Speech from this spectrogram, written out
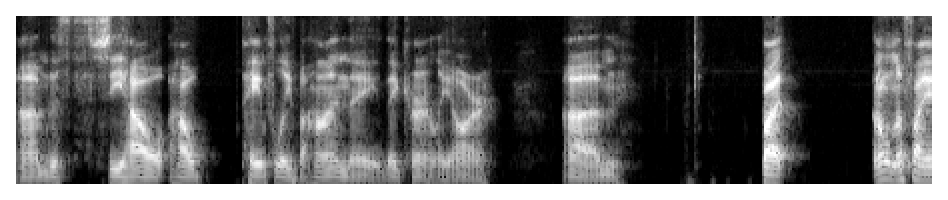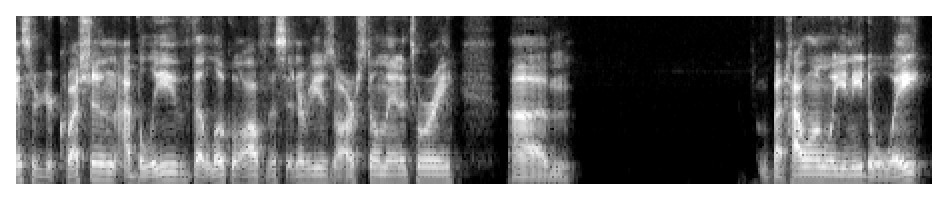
um, to see how how painfully behind they they currently are. Um, but I don't know if I answered your question. I believe that local office interviews are still mandatory. Um, but how long will you need to wait?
